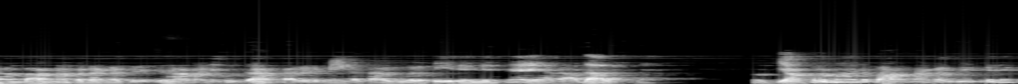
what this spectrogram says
මම භාවනා පටන් ගත්තේ සාමාන්‍ය බුද්ධ අහංකාරයේ මේ කතාව කියලා තේරෙන්නේ නැහැ. එයාට අදාළක් නැහැ. මොකද යම් ප්‍රමාණයට භාවනා කරපු එක්කෙනෙක්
